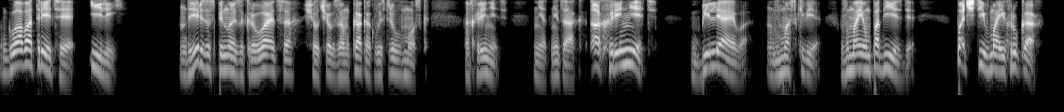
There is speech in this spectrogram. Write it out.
Глава третья. Илий. Дверь за спиной закрывается, щелчок замка, как выстрел в мозг. Охренеть. Нет, не так. Охренеть! Беляева. В Москве. В моем подъезде. Почти в моих руках.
